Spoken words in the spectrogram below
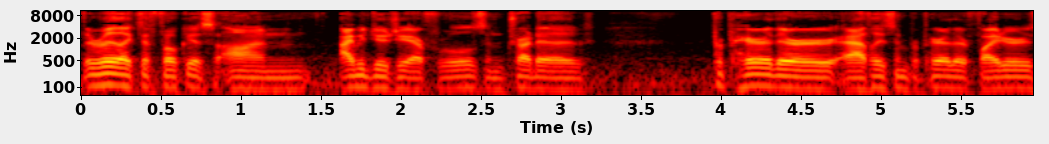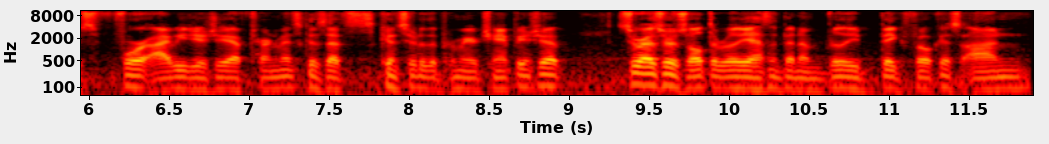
They really like to focus on IBJJF rules and try to prepare their athletes and prepare their fighters for IBJJF tournaments because that's considered the premier championship. So as a result, there really hasn't been a really big focus on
